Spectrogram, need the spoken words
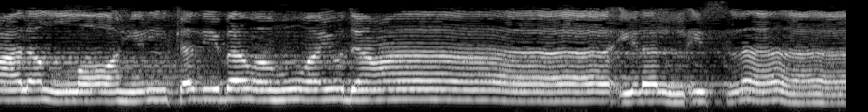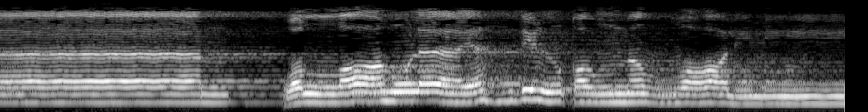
عَلَى اللَّهِ الْكَذِبَ وَهُوَ يُدْعَىٰ إِلَى الْإِسْلَامِ ۚ وَاللَّهُ لَا يَهْدِي الْقَوْمَ الظَّالِمِينَ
